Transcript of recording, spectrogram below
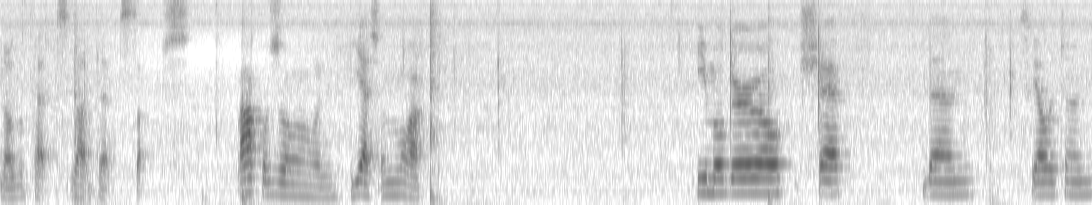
No, the pets. That pet sucks. Aqua Zone. Yes, unlocked. Emo Girl, Chef, then Skeleton,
